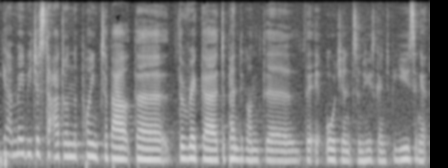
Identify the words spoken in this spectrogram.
Yeah, maybe just to add on the point about the, the rigor, depending on the, the audience and who's going to be using it.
